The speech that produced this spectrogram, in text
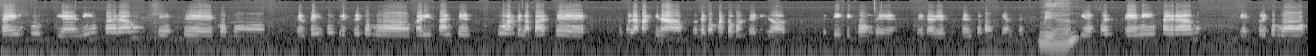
Facebook y en Instagram. Este, como en Facebook estoy como Cari Sánchez Stuart en la parte, como la página donde comparto contenidos específicos de, de la bioexistencia consciente. Bien. Y después en Instagram estoy como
